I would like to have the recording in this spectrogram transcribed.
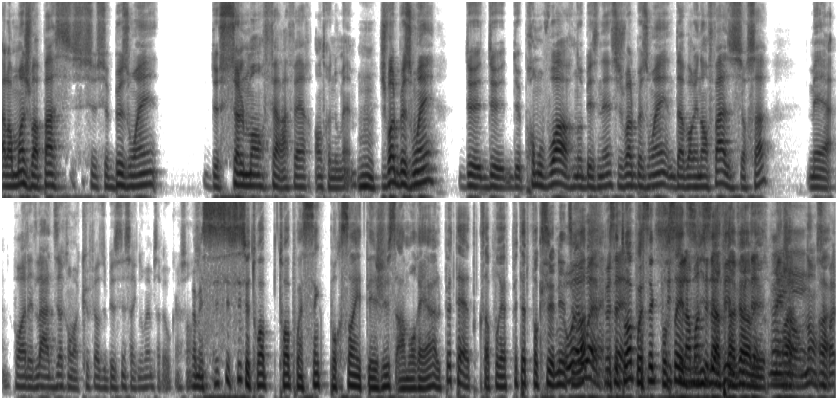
Alors, moi, je vois pas ce, ce besoin de seulement faire affaire entre nous-mêmes mhm. je vois le besoin de, de, de promouvoir nos business. Je vois le besoin d'avoir une emphase sur ça. Mais pour aller de là à dire qu'on va que faire du business avec nous-mêmes, ça fait aucun sens. Ouais, mais si, si, si ce 3 3,5% était juste à Montréal, peut-être que ça pourrait peut-être fonctionner, tu ouais, vois. ouais, Mais ce peut-être. 3,5% Si est la moitié de la à ville, travers les... peut-être. Mais Ouais. genre, non, c'est Ouais, pas,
